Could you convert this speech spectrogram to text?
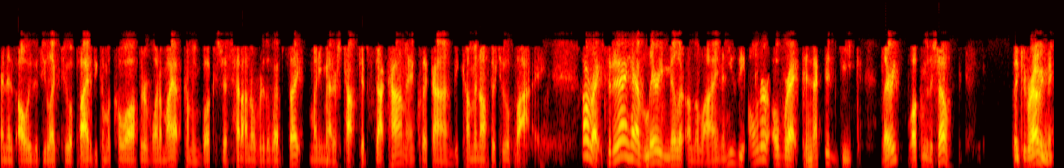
And as always, if you'd like to apply to become a co-author of one of my upcoming books, just head on over to the website, moneymatterstoptips.com, and click on Become an Author to apply. All right, so today I have Larry Miller on the line, and he's the owner over at Connected Geek. Larry, welcome to the show. Thank you for having me.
